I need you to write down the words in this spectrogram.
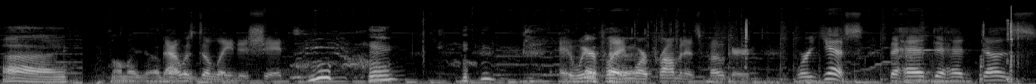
Hi. Oh my god. That was delayed as shit. And we are playing more prominence poker, where yes, the head-to-head does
